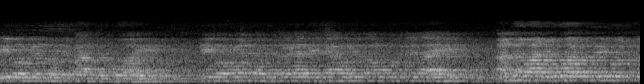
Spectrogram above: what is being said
देवगिरी काम करतो आहे. देवगिरी सगळ्या देशामध्ये काम करतलेलं आहे. अंतर्वाद युवा मंत्री कोण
